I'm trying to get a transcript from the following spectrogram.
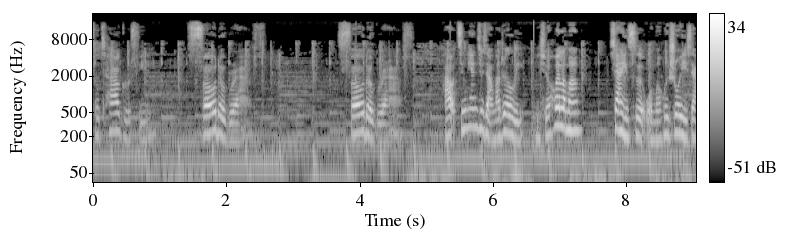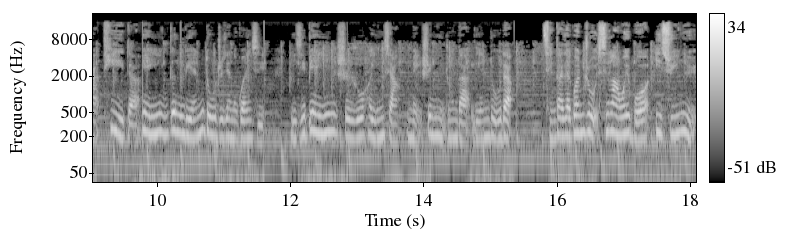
photography, photograph, photograph。好，今天就讲到这里，你学会了吗？下一次我们会说一下 t 的变音跟连读之间的关系，以及变音是如何影响美式英语中的连读的。请大家关注新浪微博“易趣英语”，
